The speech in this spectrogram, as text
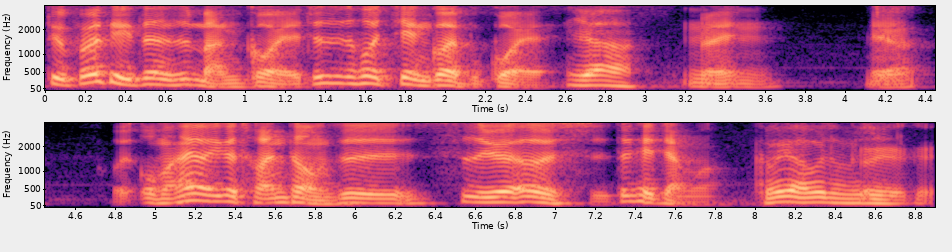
对，Berkeley 真的是蛮怪的，就是会见怪不怪。Yeah，对，对啊。我我们还有一个传统是四月二十，这可以讲吗？可以啊，为什么是？可以，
